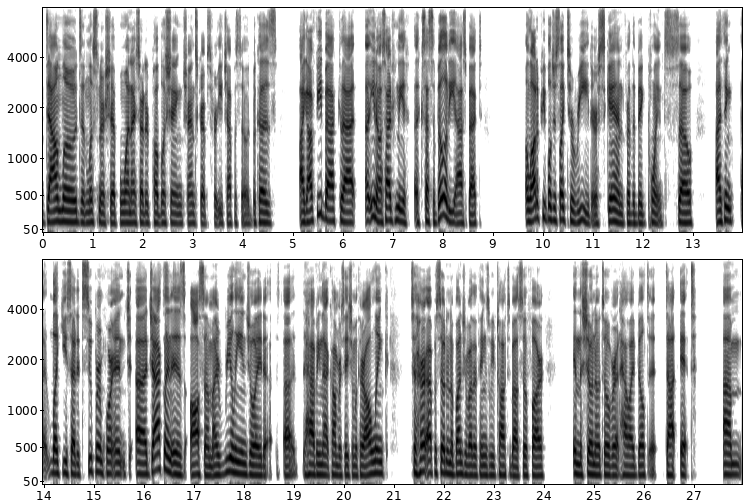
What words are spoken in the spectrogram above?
downloads and listenership when I started publishing transcripts for each episode because I got feedback that, uh, you know, aside from the accessibility aspect, a lot of people just like to read or scan for the big points. So I think, uh, like you said, it's super important. Uh, Jacqueline is awesome. I really enjoyed uh, having that conversation with her. I'll link to her episode and a bunch of other things we've talked about so far in the show notes over at howibuiltit.it. Um,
